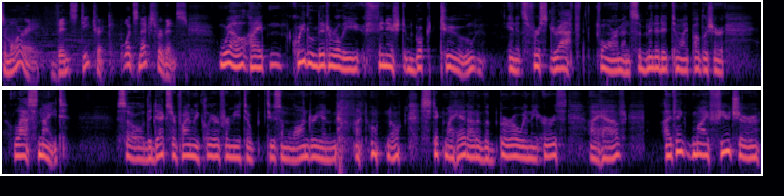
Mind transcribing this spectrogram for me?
Samore, Vince Ditrich. What's next for Vince? Well, I quite literally finished book two in its first draft form and submitted it to my publisher last night. So the decks are finally clear for me to do some laundry and, I don't know, stick my head out of the burrow in the earth I have. I think my future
